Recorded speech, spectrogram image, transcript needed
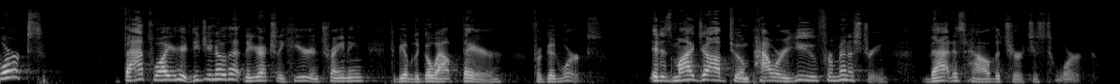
works. That's why you're here. Did you know that? That you're actually here in training to be able to go out there for good works. It is my job to empower you for ministry. That is how the church is to work,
